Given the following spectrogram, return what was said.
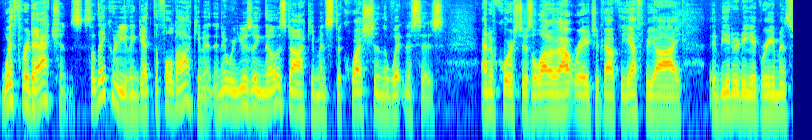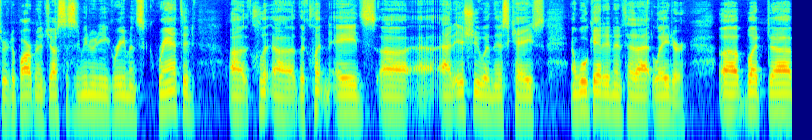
with redactions. So they couldn't even get the full document. And they were using those documents to question the witnesses. And of course, there's a lot of outrage about the FBI immunity agreements or Department of Justice immunity agreements granted uh, Cl uh, the Clinton aides uh, at issue in this case. And we'll get into that later. Uh, but uh,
